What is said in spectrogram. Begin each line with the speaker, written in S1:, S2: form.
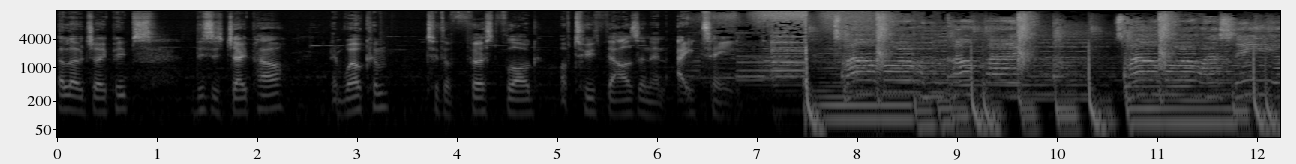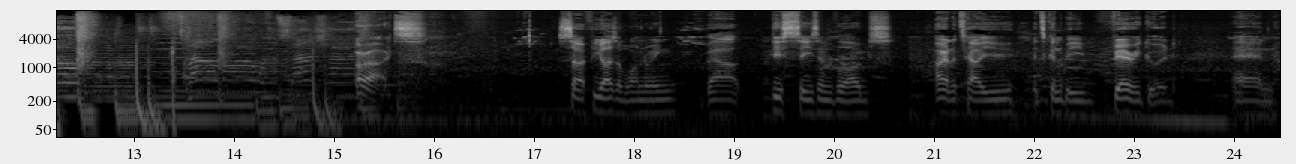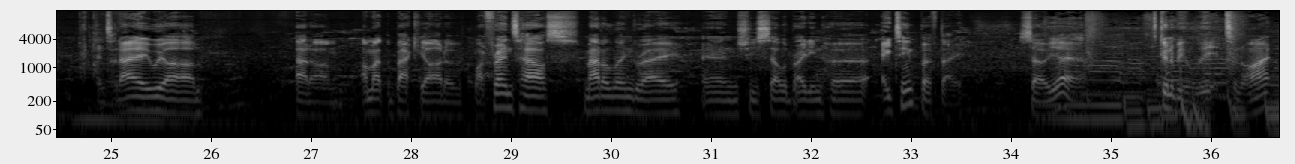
S1: Hello J Peeps, this is Jay Pal and welcome to the first vlog of 2018. Alright, so if you guys are wondering about this season vlogs, I gotta tell you, it's gonna be very good. And and today we are at um I'm at the backyard of my friend's house, Madeline Gray, and she's celebrating her 18th birthday. So yeah, it's gonna be lit tonight.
